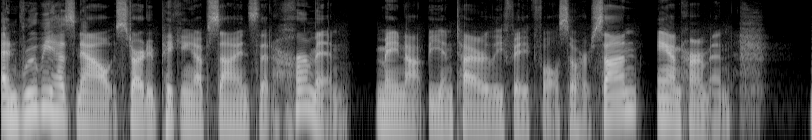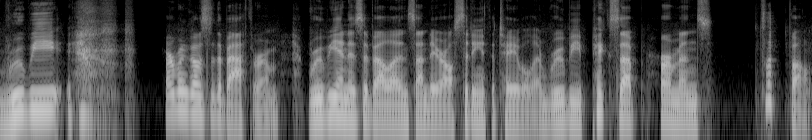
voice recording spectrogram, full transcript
And Ruby has now started picking up signs that Herman may not be entirely faithful. So her son and Herman. Ruby Herman goes to the bathroom. Ruby and Isabella and Sunday are all sitting at the table, and Ruby picks up Herman's flip phone.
